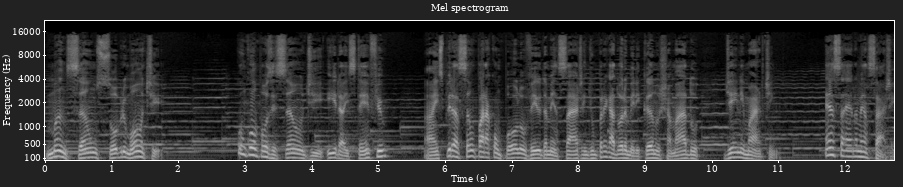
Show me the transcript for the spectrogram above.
Mansão sobre o Monte. Com composição de Ira Stenfield, a inspiração para compô-lo veio da mensagem de um pregador americano chamado Jane Martin. Essa era a mensagem.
